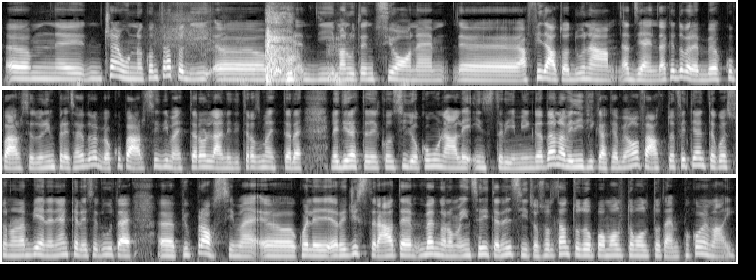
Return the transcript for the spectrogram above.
Ehm, eh, c'è un contratto di, ehm, di manutenzione eh, affidato ad un'azienda che dovrebbe occuparsi, ad un'impresa che dovrebbe occuparsi di mettere online di trasmettere le dirette del Consiglio Comunale in streaming. Da una verifica che abbiamo fatto, effettivamente questo non avviene, neanche le sedute eh, più prossime, eh, quelle registrate, vengono inserite nel sito soltanto dopo molto molto tempo. Come mai?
